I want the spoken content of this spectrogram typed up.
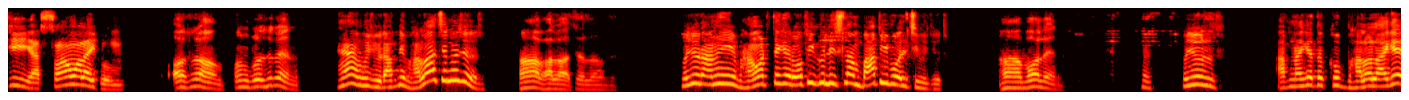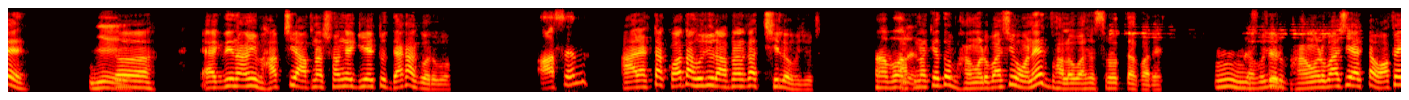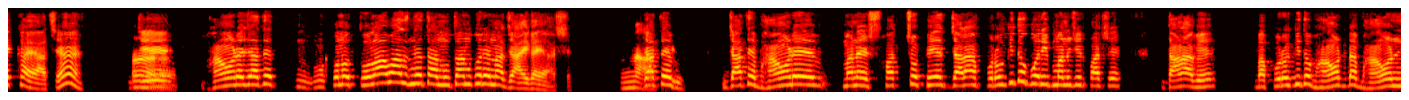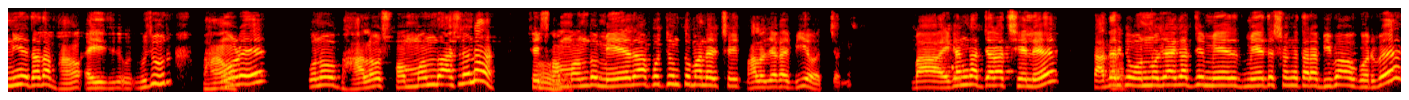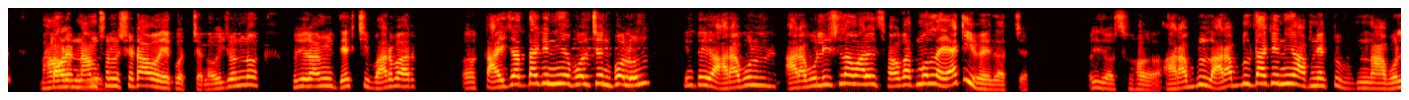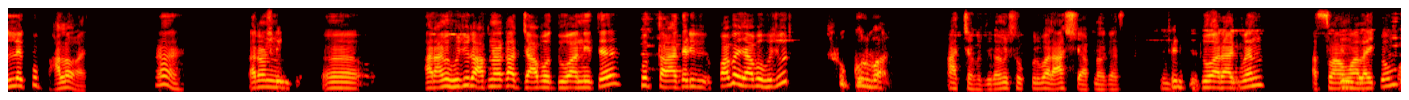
জি আসসালামু আলাইকুম। আসসালাম ফোন করেছিলেন? হ্যাঁ হুজুর আপনি ভালো আছেন হুজুর? হ্যাঁ ভালো আছে হুজুর আমি ভাঙড় থেকে রফিকুল ইসলাম বাপি বলছি হুজুর। হ্যাঁ বলেন। হুজুর আপনাকে তো খুব ভালো লাগে। জি। তো একদিন আমি ভাবছি আপনার সঙ্গে গিয়ে একটু দেখা করব। আসেন। আর একটা কথা হুজুর আপনার কাছে ছিল হুজুর। হ্যাঁ বলেন। আপনাকে তো ভাঙড়বাসী অনেক ভালোবাসে শ্রদ্ধা করে। হুম হুজুর ভাঙড়বাসী একটা অপেক্ষায় আছে হ্যাঁ? যে হ্যাঁ, হ্যাঁ। ভাঙড়ে যাতে কোনো তোলাবাজ নেতা নূতন করে না জায়গায় আসে। যাতে যাতে ভাঙড়ে মানে স্বচ্ছ ফেস যারা প্রকৃত গরিব মানুষের পাশে দাঁড়াবে বা প্রকৃত ভাঙড়টা ভাঙড় নিয়ে দাদা এই হুজুর ভাঙড়ে কোনো ভালো সম্বন্ধ আসলে না সেই সম্বন্ধ মেয়েরা পর্যন্ত মানে সেই ভালো জায়গায় বিয়ে হচ্ছে না। বা এখানকার যারা ছেলে তাদেরকে অন্য জায়গার যে মেয়ে মেয়েদের সঙ্গে তারা বিবাহ করবে ভাঙড়ের নাম শুনলে সেটাও এ করছে না। ওই জন্য হুজুর আমি দেখছি বারবার কাইজারদাকে নিয়ে বলছেন বলুন কিন্তু এই আরাবুল আরাবুল ইসলাম আর ওই সওগাত মোল্লা একই হয়ে যাচ্ছে। ওই আরাবুল আরাবুল তাকে নিয়ে আপনি একটু না বললে খুব ভালো হয়। হ্যাঁ? কারণ আহ, আর আমি হুজুর আপনার কাছে যাব দোয়া নিতে। খুব তাড়াতাড়ি কবে যাব হুজুর? শুক্রবার। আচ্ছা হুজুর আমি শুক্রবার আসছি আপনার কাছে। দোয়া রাখবেন। আসসালামু আলাইকুম।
